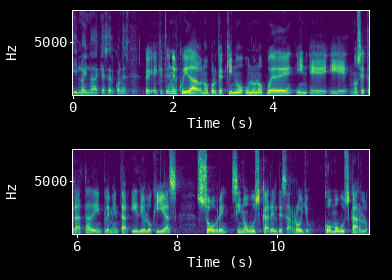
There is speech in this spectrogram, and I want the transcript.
y no hay nada que hacer con esto. Hay que tener cuidado, ¿no? Porque aquí no, uno no puede, eh, eh, no se trata de implementar ideologías sobre, sino buscar el desarrollo, cómo buscarlo.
